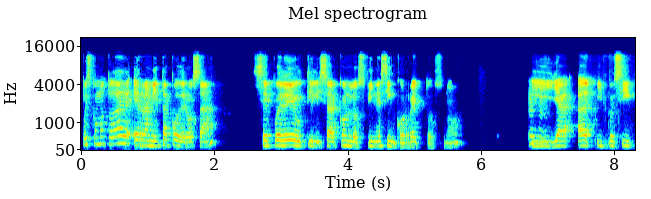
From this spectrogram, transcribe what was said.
pues como toda herramienta poderosa, se puede utilizar con los fines incorrectos, ¿no? Y ya, ah, y pues sí,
